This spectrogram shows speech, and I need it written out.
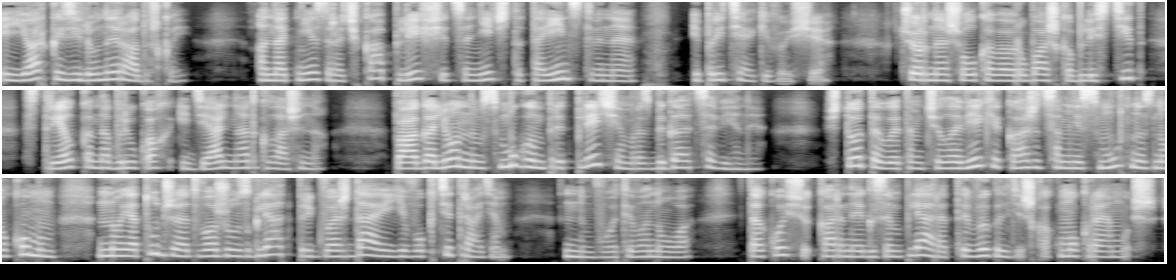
и ярко-зеленой радужкой. А на дне зрачка плещется нечто таинственное и притягивающее. Черная шелковая рубашка блестит, стрелка на брюках идеально отглажена. По оголенным смуглым предплечьям разбегаются вены. Что-то в этом человеке кажется мне смутно знакомым, но я тут же отвожу взгляд, пригвождая его к тетрадям. Ну вот, Иванова, такой шикарный экземпляр, а ты выглядишь как мокрая мышь.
